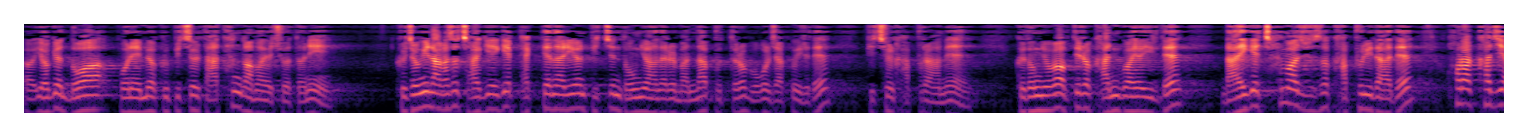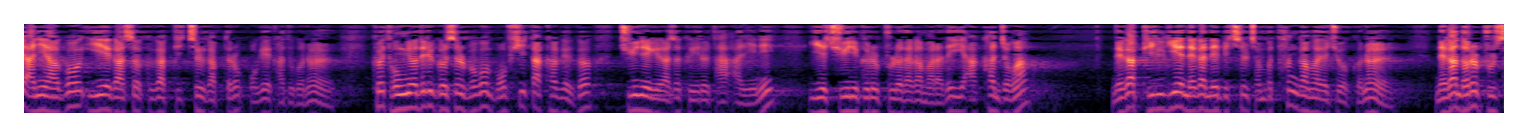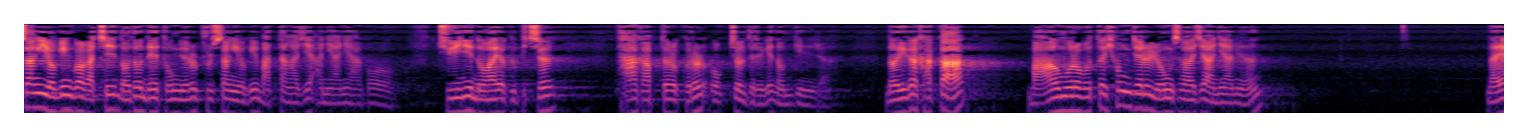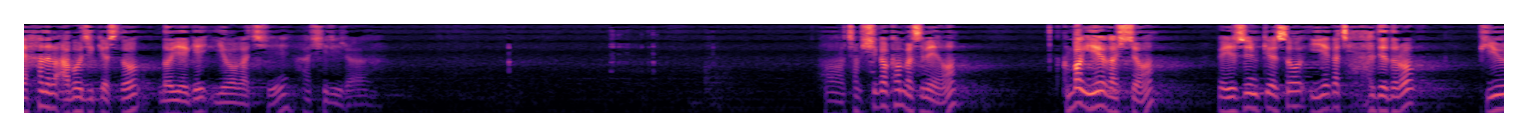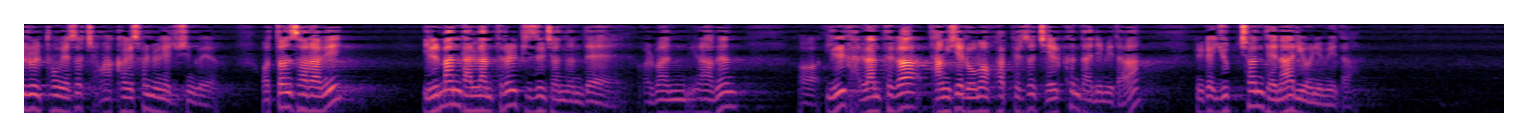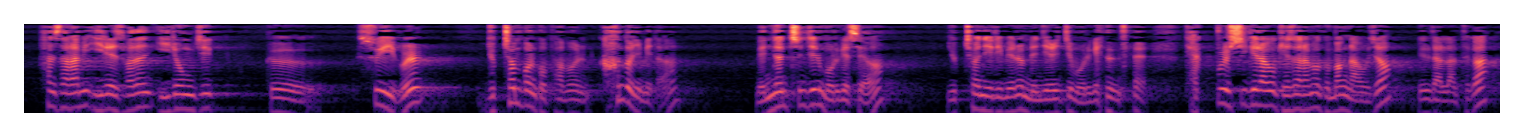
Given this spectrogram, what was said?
어, 여겨 놓아 보내며 그 빚을 다 탕감하여 주었더니 그 종이 나가서 자기에게 백대나리온 빚진 동료 하나를 만나 붙들어 목을 잡고 이르되 빚을 갚으라 하며 그 동료가 엎드려 간구하여 이르되 나에게 참아주셔서 갚으리다 하되 허락하지 아니하고 이에 가서 그가 빚을 갚도록 옥에 가두거늘. 그 동료들이 그것을 보고 몹시 딱하게 그 주인에게 가서 그 일을 다 알리니 이에 주인이 그를 불러다가 말하되 이 악한 종아 내가 빌기에 내가 내 빛을 전부 탕감하여 주었거늘. 내가 너를 불쌍히 여긴과 같이 너도 내 동료를 불쌍히 여기 마땅하지 아니하니하고 주인이 노하여 그 빛을 다 갚도록 그를 옥졸들에게 넘기니라. 너희가 각각 마음으로부터 형제를 용서하지 아니하면 나의 하늘 아버지께서도 너희에게 이와 같이 하시리라. 어, 참 심각한 말씀이에요. 금방 이해가 가시죠? 예수님께서 이해가 잘 되도록 비유를 통해서 정확하게 설명해 주신 거예요. 어떤 사람이 1만 달란트를 빚을 졌는데 얼마냐면 어, 1달란트가 당시에 로마 화폐에서 제일 큰 단위입니다. 그러니까 6천 데나리온입니다. 한 사람이 일해서 받은 일용직 그 수입을 6천 번 곱하면 큰 돈입니다. 몇 년치인지는 모르겠어요. 6천일이면 몇 년인지 모르겠는데 100불씩이라고 계산하면 금방 나오죠? 1달란트가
